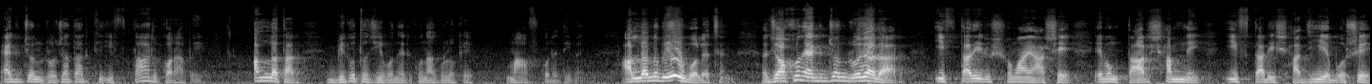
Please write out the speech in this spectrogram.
একজন রোজাদারকে ইফতার করাবে, আল্লাহ তার বিগত জীবনের গুণাগুলোকে মাফ করে দিবেন। আল্লাহ নবী এও বলেছেন, যখন একজন রোজাদার ইফতারির সময় আসে এবং তার সামনে ইফতারি সাজিয়ে বসে,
